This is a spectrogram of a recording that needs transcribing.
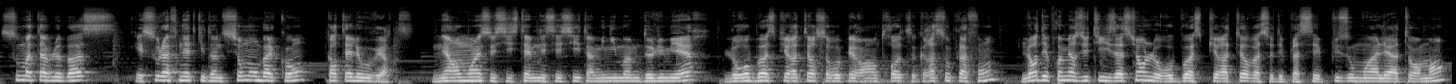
sous ma table basse et sous la fenêtre qui donne sur mon balcon quand elle est ouverte. Néanmoins, ce système nécessite un minimum de lumière. Le robot aspirateur se repérera entre autres grâce au plafond. Lors des premières utilisations, le robot aspirateur va se déplacer plus ou moins aléatoirement,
